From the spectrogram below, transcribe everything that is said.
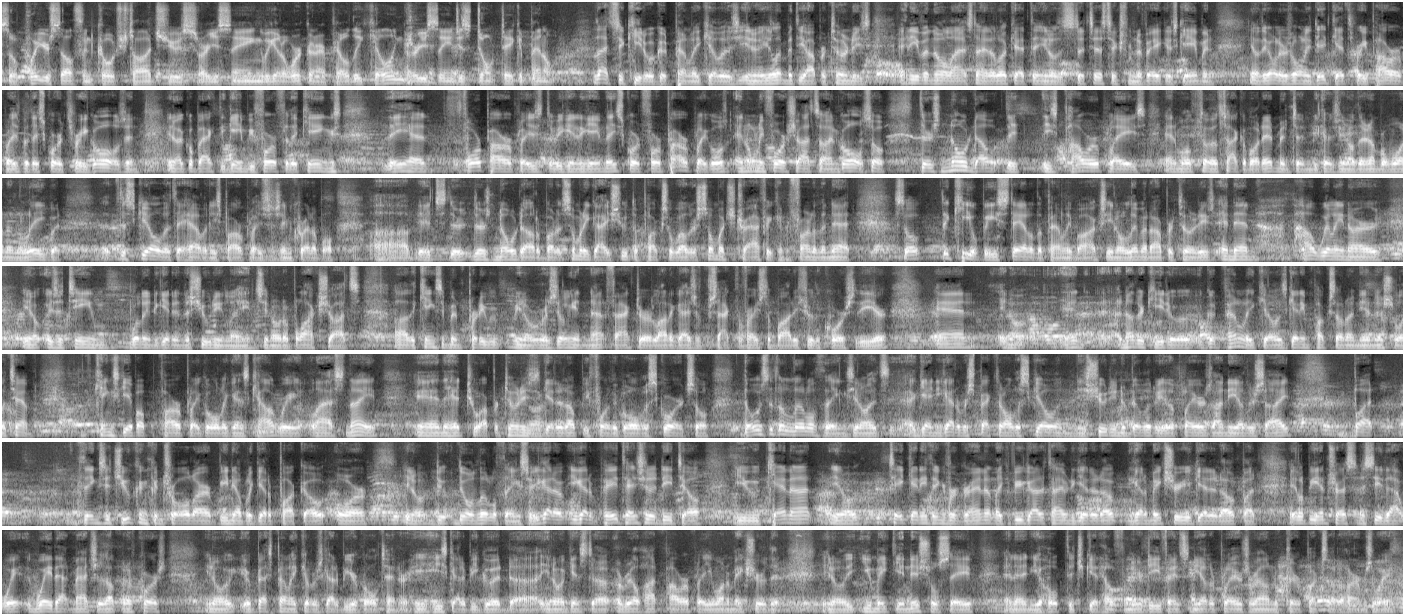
So put yourself in Coach Todd's shoes. Are you saying we got to work on our penalty killing, or are you saying just don't take a penalty? Well, That's the key to a good penalty kill is you know you limit the opportunities. And even though last night I look at the you know the statistics from the Vegas game, and you know the Oilers only did get three power plays, but they scored three goals. And you know I go back to the game before for the Kings, they had four power plays at the beginning of the game. They scored four power play goals and only four shots on goal. So there's no doubt that these power plays, and we'll, we'll talk about Edmonton because you know they're number one in the league, but the skill that they have in these power plays is incredible. Uh, it's there, there's no doubt about it. So many guys shoot the puck so well. There's so much traffic in front of the net. So the key will be stay out of the penalty box. You know, limit opportunities, and then how willing are, you know, is a team willing to get in the shooting lanes, you know, to block shots. Uh, the Kings have been pretty, you know, resilient in that factor. A lot of guys have sacrificed their bodies through the course of the year, and you know, and another key to a good penalty kill is getting pucks out on the initial attempt. The Kings gave up a power play goal against Calgary last night, and they had two opportunities to get it out before the goal was scored. So those are the little things. You know, it's again, you got to respect all the skill and the shooting ability of the players on the other side. But things that you can control are being able to get a puck out or you know do, doing little things. So you got to you got to pay attention to detail. You cannot you know take anything for granted. Like if you got a time to get it out, you got to make sure you get it out. But it'll be interesting to see that way way that matches up. And of course, you know your best penalty killer's got to be your goaltender. He, has got to be good. Uh, you know against a, a real hot power play, you want to make sure that you know you make the initial save, and then you hope that you get help from your defense and the other players around to clear pucks out of harm's way.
